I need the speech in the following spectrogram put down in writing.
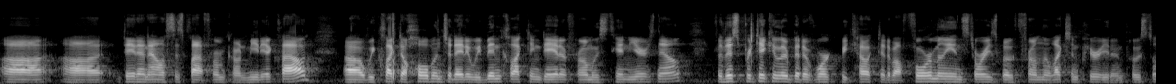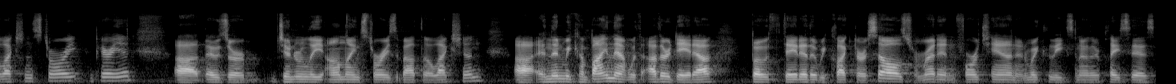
uh, uh data analysis platform called Media Cloud. Uh, we collect a whole bunch of data. We've been collecting data for almost 10 years now. For this particular bit of work, we collected about 4 million stories, both from the election period and post-election story period. Uh, those are generally online stories about the election. and then we combine that with other data both data that we collect ourselves from Reddit and 4chan and WikiLeaks and other places,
